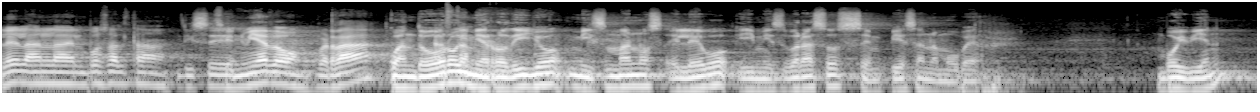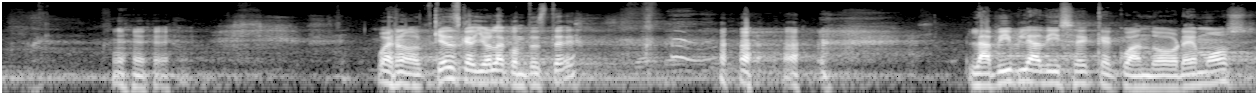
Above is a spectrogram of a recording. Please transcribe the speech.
Léela en voz alta. Dice, sin miedo, ¿verdad? Cuando oro y me arrodillo, mis manos elevo y mis brazos se empiezan a mover. ¿Voy bien? bueno, ¿quieres que yo la conteste? la Biblia dice que cuando oremos,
